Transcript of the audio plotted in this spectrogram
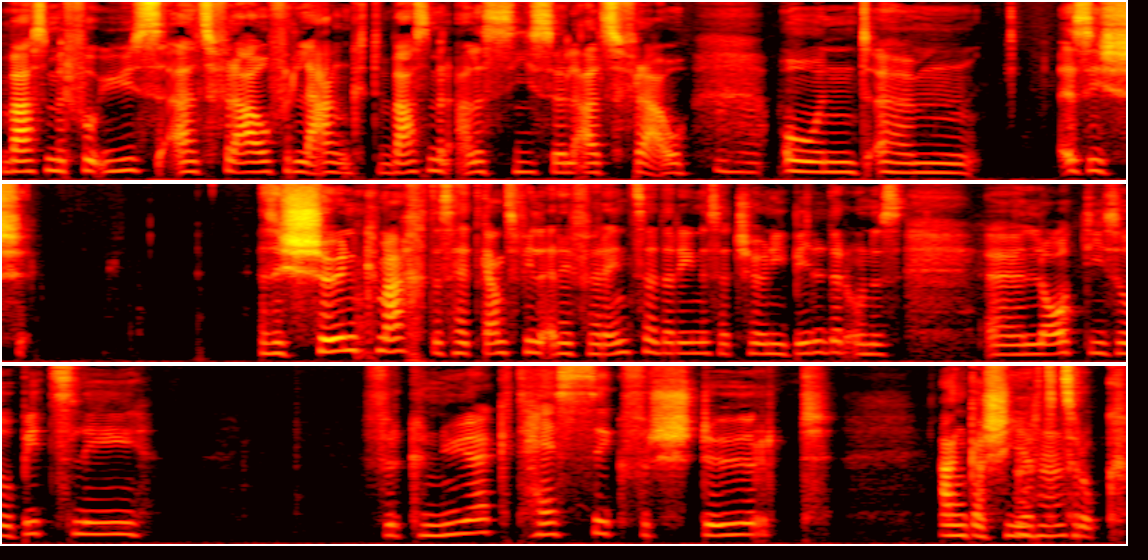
was man von uns als Frau verlangt, was man alles sein soll als Frau. Und ähm, es ist es ist schön gemacht, es hat ganz viele Referenzen darin, es hat schöne Bilder und es äh, lässt die so ein bisschen vergnügt, hässig, verstört, engagiert Mhm. zurück.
